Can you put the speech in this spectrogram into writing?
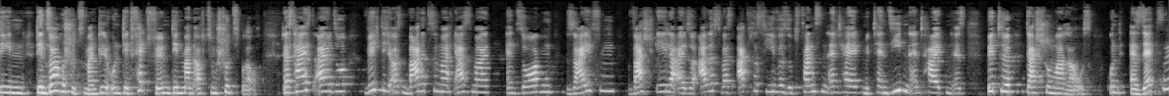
den, den Säureschutzmantel und den Fettfilm, den man auch zum Schutz braucht. Das heißt also, wichtig aus dem Badezimmer erstmal entsorgen, Seifen, Waschgele, also alles, was aggressive Substanzen enthält, mit Tensiden enthalten ist, bitte das schon mal raus. Und ersetzen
